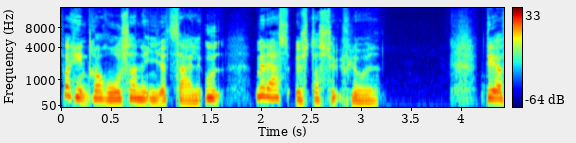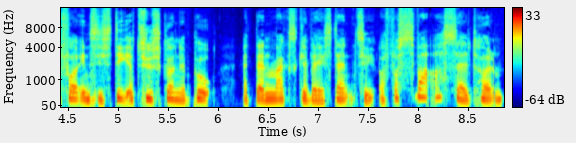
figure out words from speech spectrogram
forhindre russerne i at sejle ud med deres Østersøflåde. Derfor insisterer tyskerne på, at Danmark skal være i stand til at forsvare Saltholm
